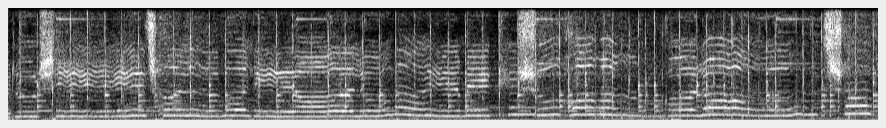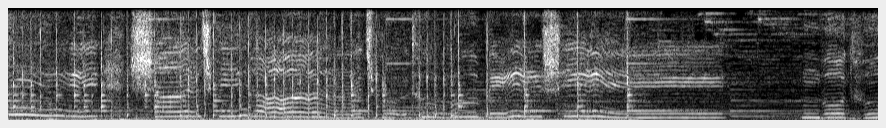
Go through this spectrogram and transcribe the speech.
পরশে ঝলমলে আলোয় মেঘে শুভমঙ্গল উৎসবে সাজবে আজ বধূ বেশে। বধূ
